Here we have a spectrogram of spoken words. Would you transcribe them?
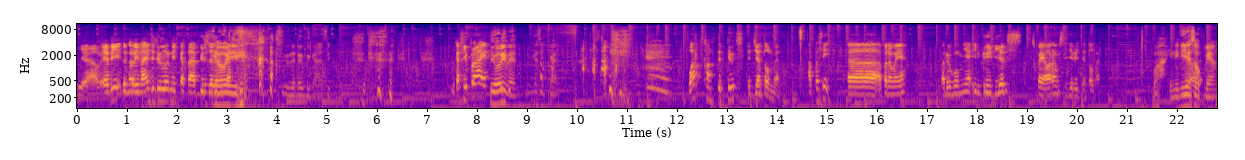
iya. Jadi dengerin aja dulu nih kata Firza dari Bekasi. Udah dari Bekasi Bekasi Pride. Yoi men Bekasi Pride What constitutes a gentleman? Apa sih eh, apa namanya? Pada umumnya ingredients supaya orang bisa jadi gentleman. Wah ini dia sob yang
